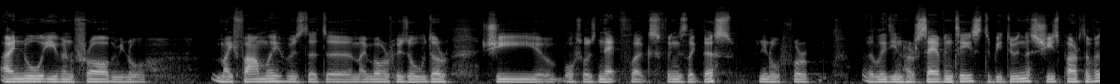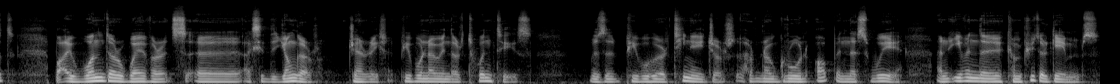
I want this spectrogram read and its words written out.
I know even from you know my family was that uh, my mother, who's older, she also has Netflix things like this. You know, for a lady in her seventies to be doing this, she's part of it. But I wonder whether it's uh, I said the younger generation, people now in their twenties, was that people who are teenagers have now grown up in this way, and even the computer games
